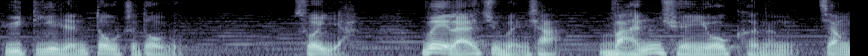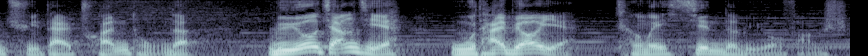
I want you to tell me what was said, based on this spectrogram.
与敌人斗智斗勇。所以啊，未来剧本杀完全有可能将取代传统的旅游讲解、舞台表演，成为新的旅游方式。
